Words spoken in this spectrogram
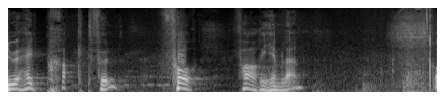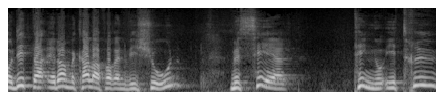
Du er helt praktfull for Far i himmelen. Og dette er det vi kaller for en visjon. Vi ser tinga i tru.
